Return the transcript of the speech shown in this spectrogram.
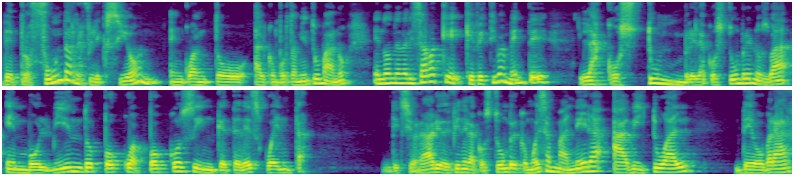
de profunda reflexión en cuanto al comportamiento humano, en donde analizaba que, que efectivamente la costumbre, la costumbre nos va envolviendo poco a poco sin que te des cuenta. El diccionario define la costumbre como esa manera habitual de obrar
